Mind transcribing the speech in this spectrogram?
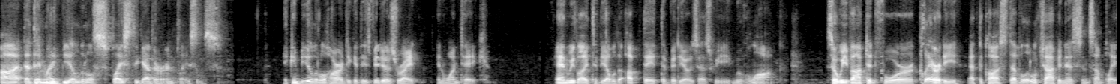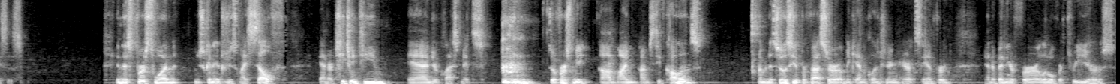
uh, that they might be a little spliced together in places. It can be a little hard to get these videos right in one take. And we'd like to be able to update the videos as we move along. So we've opted for clarity at the cost of a little choppiness in some places. In this first one, I'm just going to introduce myself and our teaching team and your classmates. so first me, um, I'm, I'm Steve Collins. I'm an associate professor of mechanical engineering here at Stanford, and I've been here for a little over three years.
